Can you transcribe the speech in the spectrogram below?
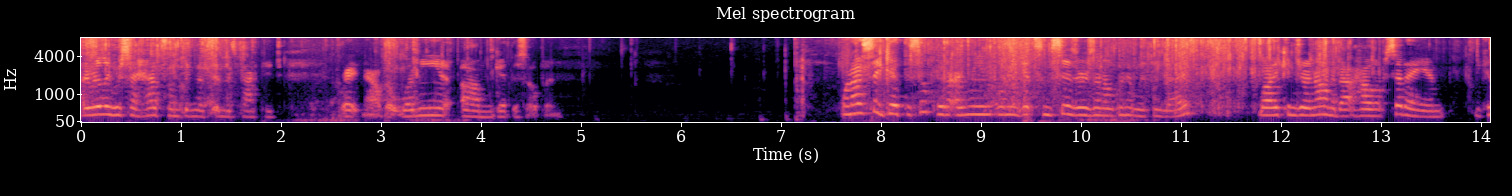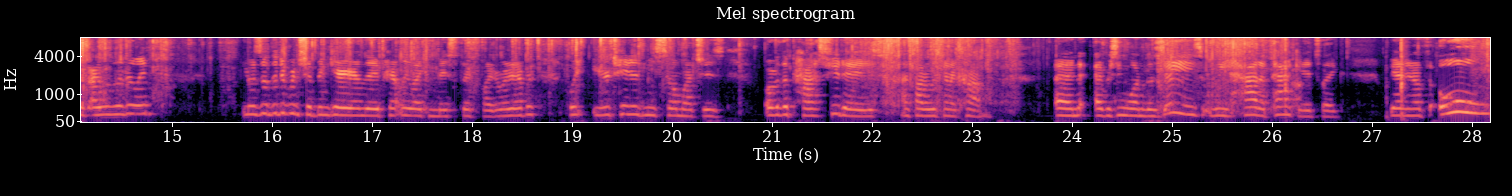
I really wish I had something that's in this package right now. But let me um, get this open. When I say get this open, I mean let me get some scissors and open it with you guys while I can join on about how upset I am because I literally it was with a different shipping carrier and they apparently like missed their flight or whatever. What irritated me so much is over the past few days I thought it was gonna come, and every single one of those days we had a package like we had enough. Oh,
